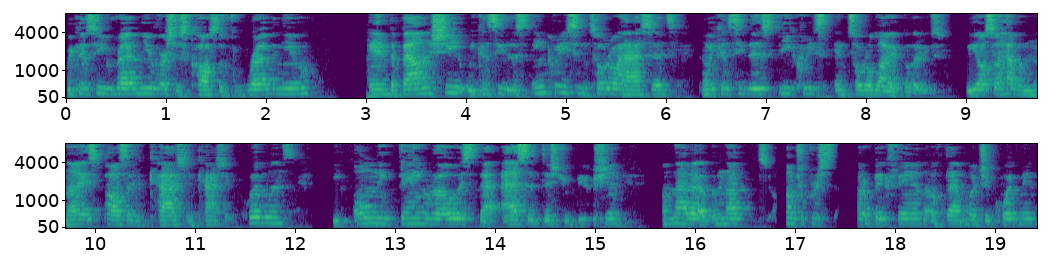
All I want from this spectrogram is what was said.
we can see revenue versus cost of revenue. In the balance sheet, we can see this increase in total assets and we can see this decrease in total liabilities. We also have a nice positive cash and cash equivalents. The only thing though is that asset distribution. I'm not a, I'm not 100% not a big fan of that much equipment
